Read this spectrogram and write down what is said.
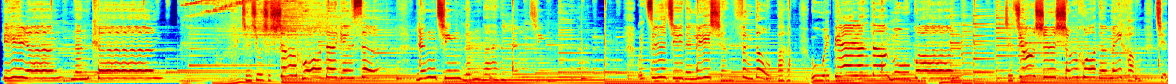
依然难堪。这就是生活的颜色，人情冷暖。为自己的理想奋斗吧，无畏别人的目光。这就是生活的美好，简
